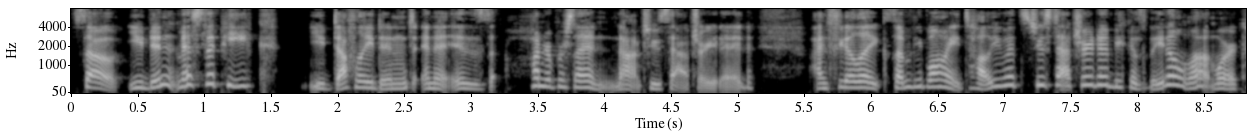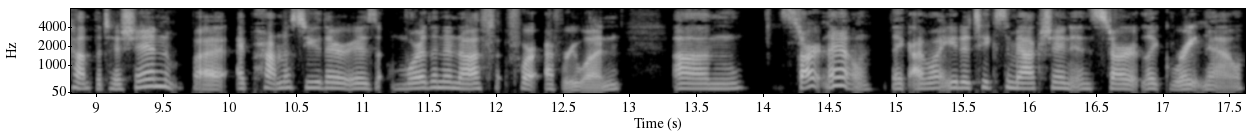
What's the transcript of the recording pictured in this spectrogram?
So you didn't miss the peak. You definitely didn't. And it is 100% not too saturated. I feel like some people might tell you it's too saturated because they don't want more competition, but I promise you there is more than enough for everyone. Um, start now. Like, I want you to take some action and start like right now.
